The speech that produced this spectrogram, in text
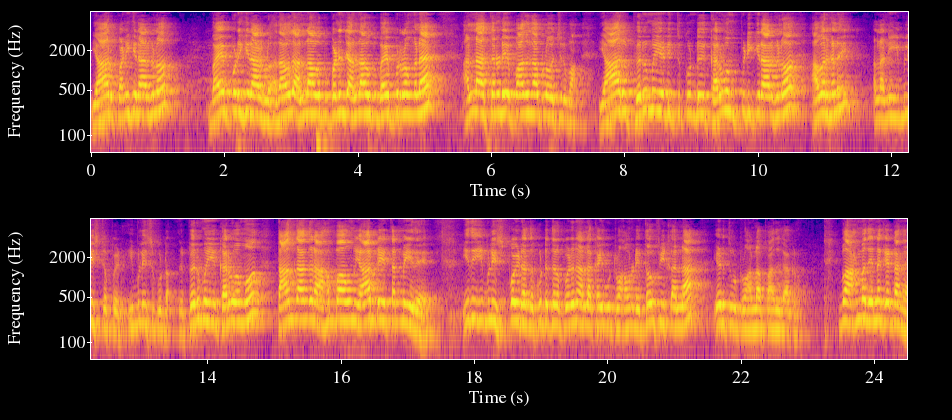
யார் பணிகிறார்களோ பயப்படுகிறார்களோ அதாவது அல்லாவுக்கு பணிஞ்சு அல்லாவுக்கு பயப்படுறவங்கள அல்லாஹ் தன்னுடைய பாதுகாப்பில் வச்சுருப்பான். யார் பெருமை அடித்துக்கொண்டு கர்வம் பிடிக்கிறார்களோ அவர்களை அல்ல நீ இப்ளிஸ்ட்டை போயிடு. இப்லீஸ் கூட்டம் இந்த பெருமையும் கர்வமும் தாந்தாங்கிற அகம்பாவும் அகம்பாவமும் யாருடைய தன்மை இது? இது இப்ளிஸ் போயிடு அந்த கூட்டத்தில் போயிடுன்னு நல்லா கை விட்டுருவான் அவனுடைய தௌஃபீக் எல்லாம் எடுத்து விட்டுருவான் நல்லா பாதுகாக்கணும். இப்போ அகமது என்ன கேட்டாங்க?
